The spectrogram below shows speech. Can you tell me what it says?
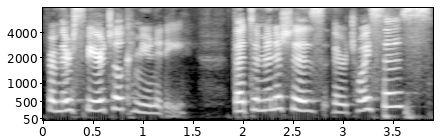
from their spiritual community that diminishes their choices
